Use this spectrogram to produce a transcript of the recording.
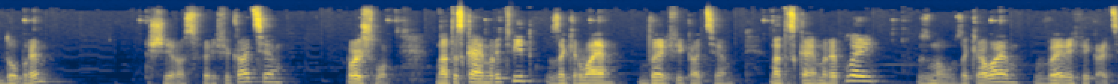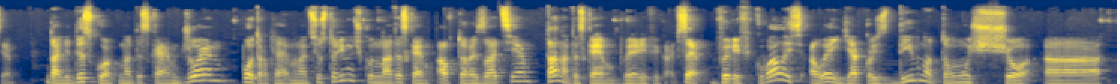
Добре. Ще раз верифікація. Пройшло. Натискаємо ретвіт, закриваємо верифікація. Натискаємо реплей, знову закриваємо верифікація. Далі Discord натискаємо Join, потрапляємо на цю сторіночку, натискаємо авторизація та натискаємо верифікацію. Все, верифікувались, але якось дивно, тому що. Е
